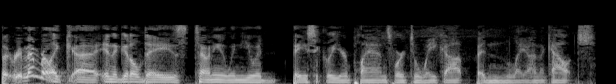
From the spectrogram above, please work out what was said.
But remember, like uh, in the good old days, Tony, when you would basically your plans were to wake up and lay on the couch,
